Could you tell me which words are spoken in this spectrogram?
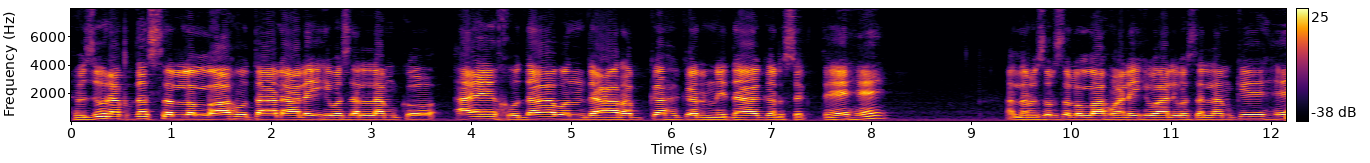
हुजूर अकदस सल्लल्लाहु ताला अलैहि वसल्लम को आए खुदा बंद अरब कह कर निदा कर सकते हैं আল্লাহ রসুল সাল্লাহ আলহি আলী ওয়াসাল্লামকে, হে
